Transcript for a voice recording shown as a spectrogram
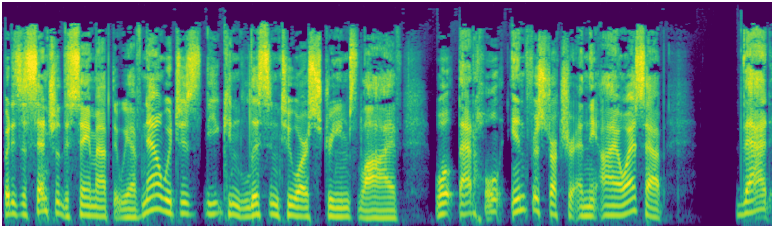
But it's essentially the same app that we have now, which is you can listen to our streams live. Well, that whole infrastructure and the iOS app that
